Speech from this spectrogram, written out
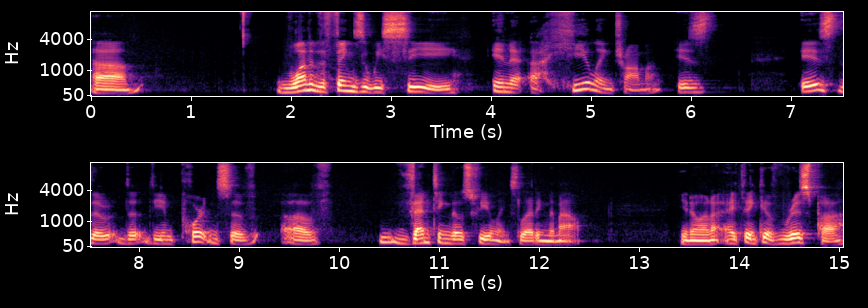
um, one of the things that we see in a, a healing trauma is is the, the, the importance of, of venting those feelings, letting them out. You know, and I, think of Rizpah,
